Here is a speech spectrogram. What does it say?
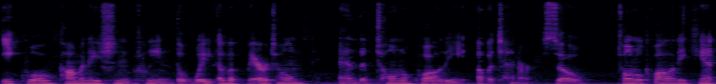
equal combination between the weight of a baritone and the tonal quality of a tenor. So, tonal quality can't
